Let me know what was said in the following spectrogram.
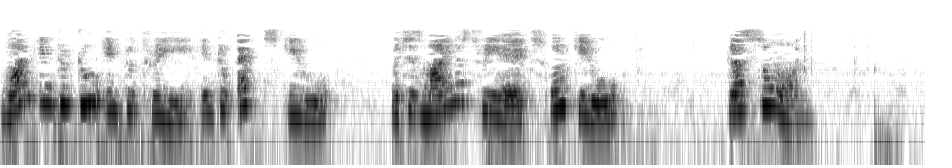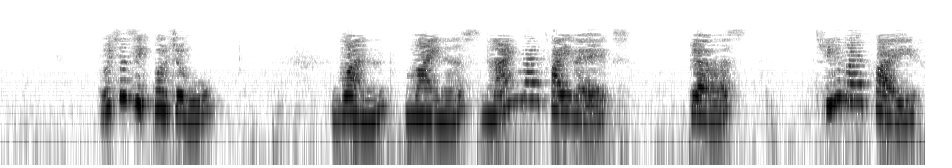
1 into 2 into 3 into x cube which is minus 3x whole cube plus so on which is equal to 1 minus 9 by 5x plus 3 by 5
